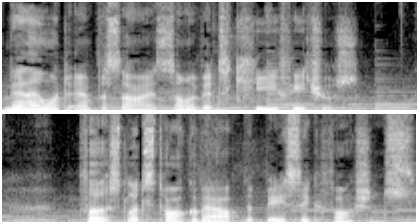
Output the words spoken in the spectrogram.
then I want to emphasize some of its key features. First, let's talk about the basic functions.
